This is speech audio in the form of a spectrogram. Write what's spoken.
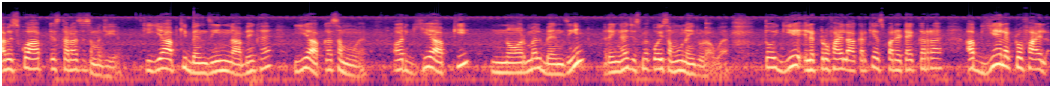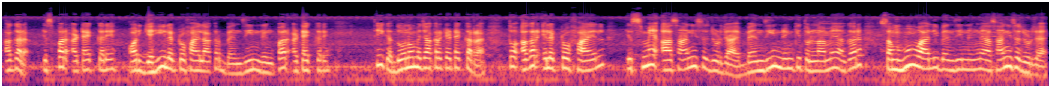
अब इसको आप इस तरह से समझिए कि ये आपकी बेंजीन नाभिक है, ये आपका समूह है, और ये आपकी नॉर्मल बेंजीन रिंग है, जिसमें कोई समूह नहीं जुड़ा हुआ है। तो ये इलेक्ट्रोफाइल आकर के इस पर अटैक कर रहा है। अब ये इलेक्ट्रोफाइल अगर इस पर अटैक करे और यही इलेक्ट्रोफाइल आकर बेंजीन रिंग पर अटैक करे, ठीक है, दोनों में जाकर के अटैक कर रहा है। तो अगर इलेक्ट्रोफाइल इसमें आसानी से जुड़ जाए बेंजीन रिंग की तुलना में अगर समूह वाली बेंजीन रिंग में आसानी से जुड़ जाए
